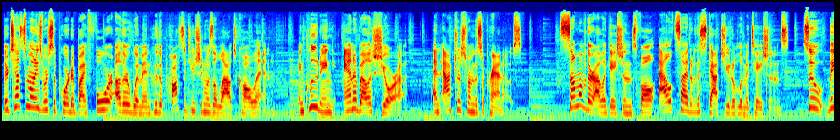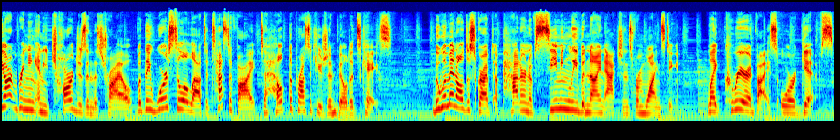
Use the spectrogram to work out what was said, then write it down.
Their testimonies were supported by four other women who the prosecution was allowed to call in, including Annabella Sciorra, an actress from The Sopranos. Some of their allegations fall outside of the statute of limitations, so they aren't bringing any charges in this trial, but they were still allowed to testify to help the prosecution build its case. The women all described a pattern of seemingly benign actions from Weinstein, like career advice or gifts.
